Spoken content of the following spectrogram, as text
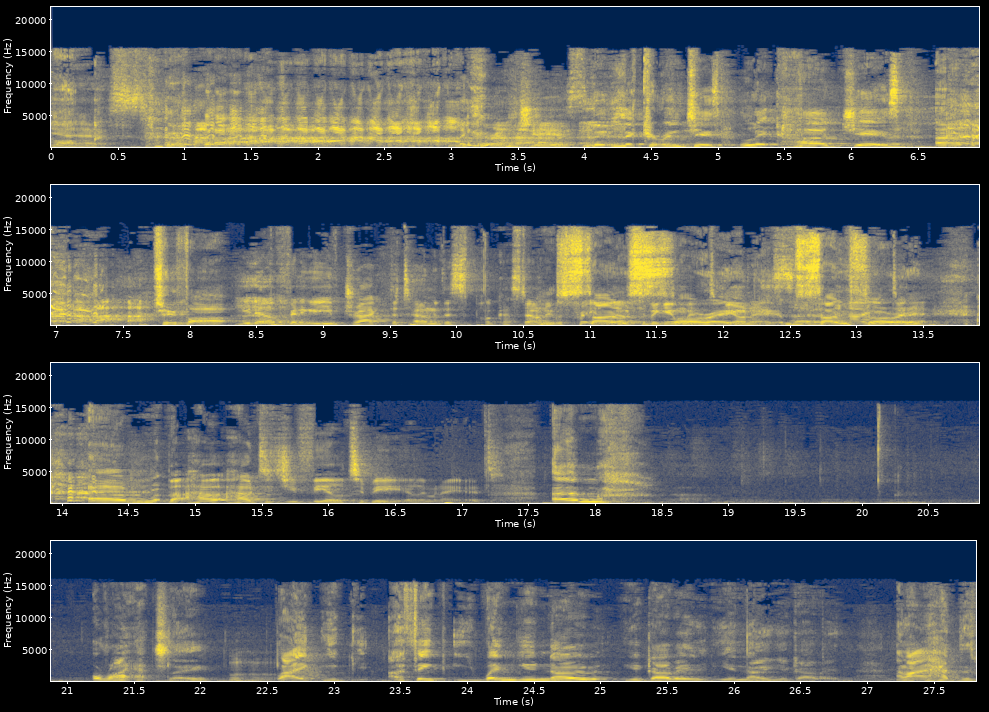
yes. Liquor and jizz. Li- liquor and jizz. Lick her jizz. Uh, too far. You know, Vinegar, you've dragged the tone of this podcast down. I'm it was pretty so low to begin with, to be honest. I'm so how sorry. it. but how, how did you feel to be eliminated? Um, all right, actually. Mm-hmm. Like, you, I think when you know you're going, you know you're going. And I had this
